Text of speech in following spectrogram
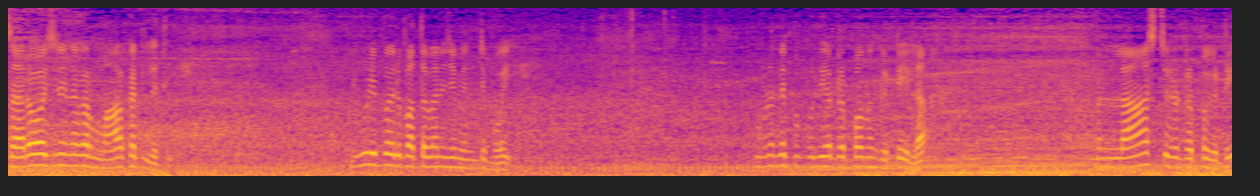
സരോജിനി നഗർ മാർക്കറ്റിലെത്തി. ഇവിടെ ഇപ്പോൾ ഒരു പത്ത് പതിനഞ്ച് മിനിറ്റ് പോയി. ഇവിടെ നിന്ന് ഇപ്പോൾ പുതിയ ട്രിപ്പൊന്നും കിട്ടിയില്ല. ഇപ്പം ലാസ്റ്റ് ഒരു ട്രിപ്പ് കിട്ടി.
